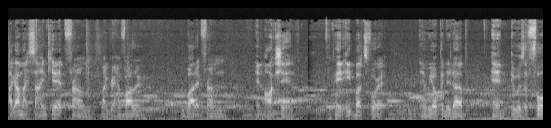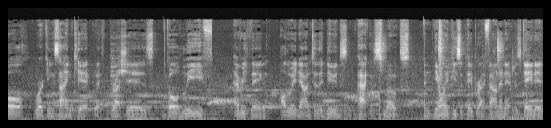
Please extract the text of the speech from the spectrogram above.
I got my sign kit from my grandfather, who bought it from an auction. He paid eight bucks for it, and we opened it up, and it was a full working sign kit with brushes, gold leaf, everything, all the way down to the dude's pack of smokes. And the only piece of paper I found in it was dated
